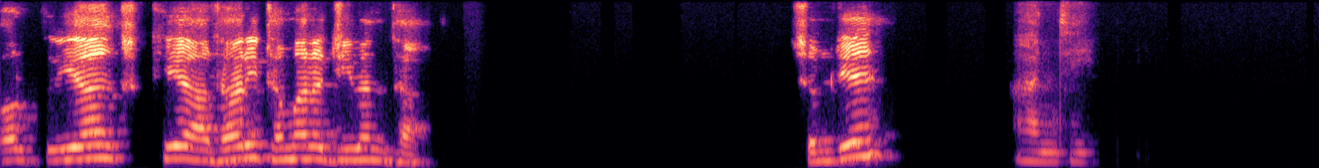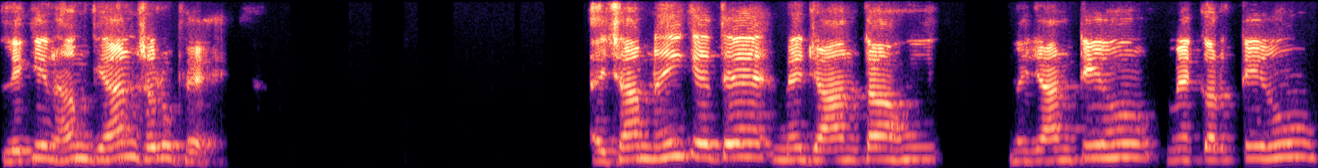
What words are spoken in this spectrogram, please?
और क्रिया के आधारित हमारा जीवन था। समझे? हाँ जी। लेकिन हम ज्ञान स्वरूप है। ऐसा हम नहीं कहते मैं जानता हूँ मैं जानती हूँ मैं करती हूँ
